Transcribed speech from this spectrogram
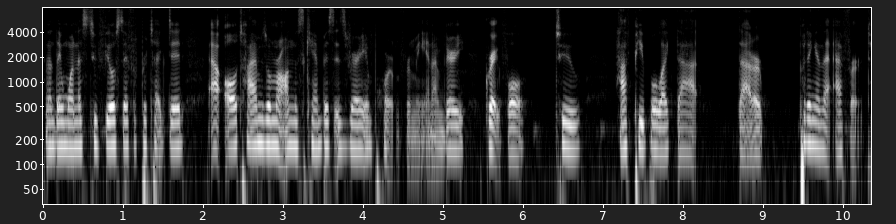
and that they want us to feel safe and protected at all times when we're on this campus is very important for me. And I'm very grateful to have people like that that are putting in the effort.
